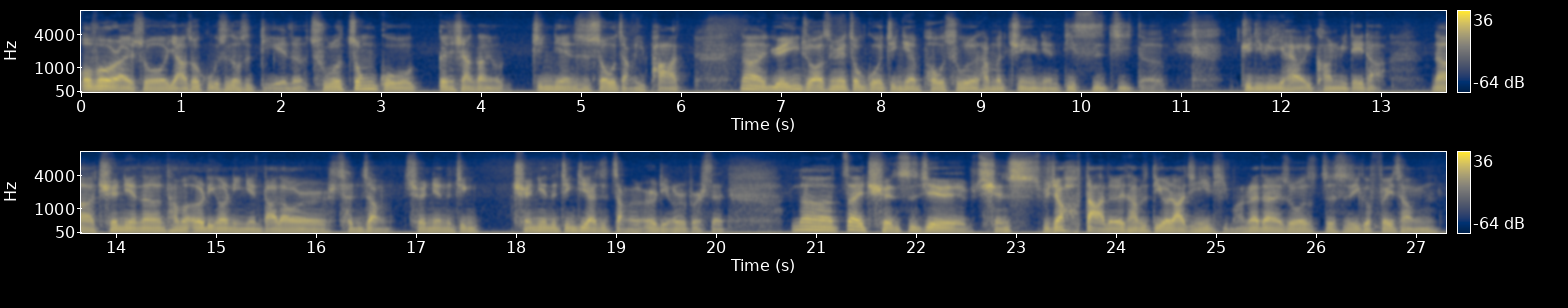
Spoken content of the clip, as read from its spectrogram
，overall 来说，亚洲股市都是跌的，除了中国跟香港有。今天是收涨一趴，那原因主要是因为中国今天抛出了他们去年第四季的 GDP 还有 economy data，那全年呢，他们二零二零年达到了成长，全年的经全年的经济还是涨了二点二 percent，那在全世界前十比较大的，他们是第二大经济体嘛，那当然说这是一个非常。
